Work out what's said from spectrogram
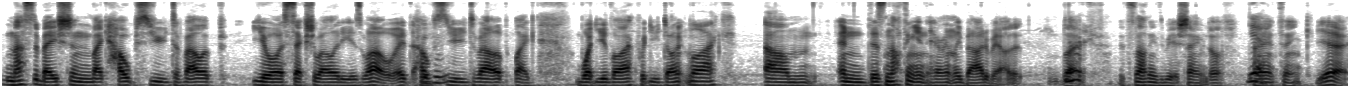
masturbation like helps you develop your sexuality as well. It helps Mhm. you develop like what you like what you don't like um, and there's nothing inherently bad about it. Like it's nothing to be ashamed of Yeah. i don't think. Yeah.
